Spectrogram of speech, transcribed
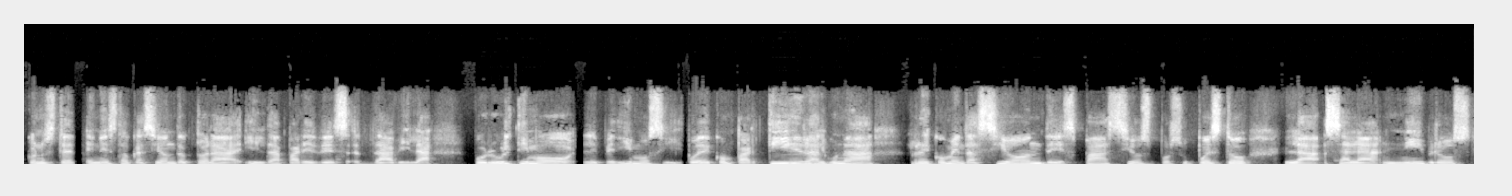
con usted en esta ocasión, doctora Hilda Paredes Dávila. Por último, le pedimos si puede compartir alguna recomendación de espacios, por supuesto, la sala Libros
